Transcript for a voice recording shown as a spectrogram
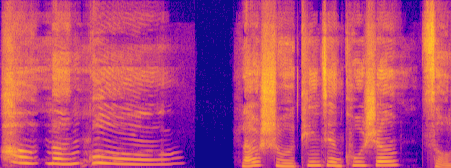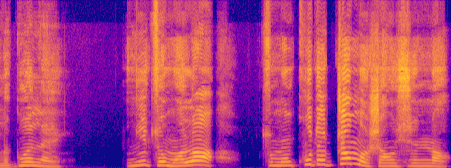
好难过！老鼠听见哭声，走了过来。你怎么了？怎么哭得这么伤心呢？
